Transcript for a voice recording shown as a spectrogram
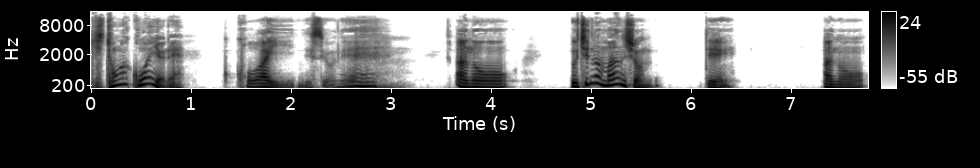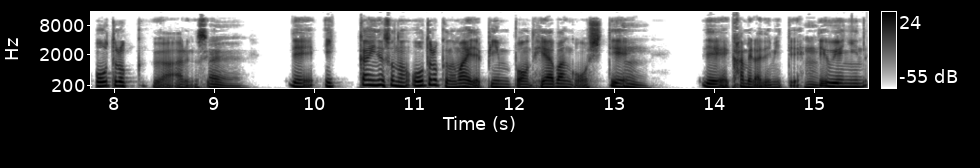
人が怖いよね。怖いんですよね。あの、うちのマンションって、あの、オートロックがあるんですよ。えで、1階のそのオートロックの前でピンポンって部屋番号を押して、えうんで、カメラで見て、うんで、上に、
